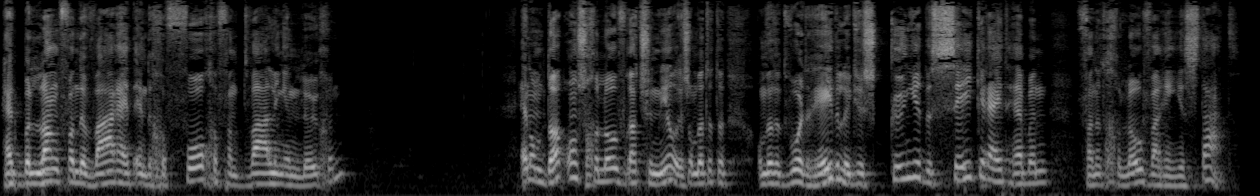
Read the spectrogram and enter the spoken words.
Het belang van de waarheid en de gevolgen van dwaling en leugen. En omdat ons geloof rationeel is, omdat het, omdat het woord redelijk is, kun je de zekerheid hebben van het geloof waarin je staat.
